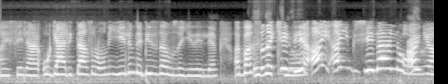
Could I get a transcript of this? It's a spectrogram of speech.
Ay Selen o geldikten sonra onu yiyelim de biz de havuza girelim. Ay baksana Evet ya. kediye. Ay ay bir şeylerle Ay. oynuyor.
